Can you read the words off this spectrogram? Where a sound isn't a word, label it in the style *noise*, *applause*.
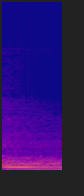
Mi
